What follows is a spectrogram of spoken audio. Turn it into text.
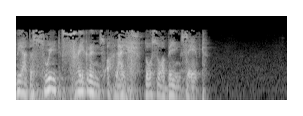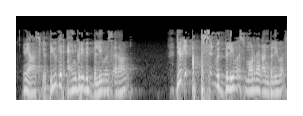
we are the sweet fragrance of life, those who are being saved. Let me ask you, do you get angry with believers around? Do you get upset with believers more than unbelievers?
